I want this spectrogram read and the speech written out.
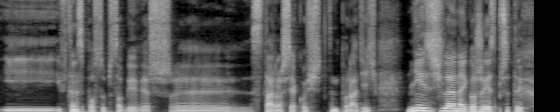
i, w ten sposób sobie, wiesz, starasz jakoś tym poradzić. Nie jest źle, najgorzej jest przy tych,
